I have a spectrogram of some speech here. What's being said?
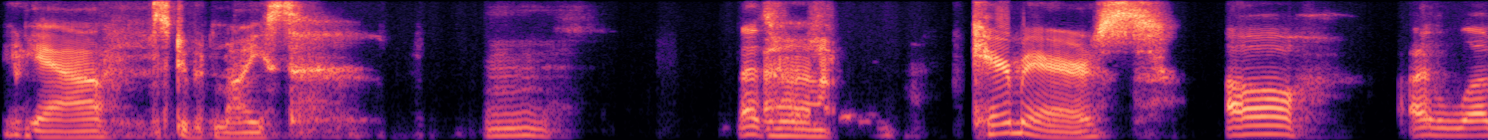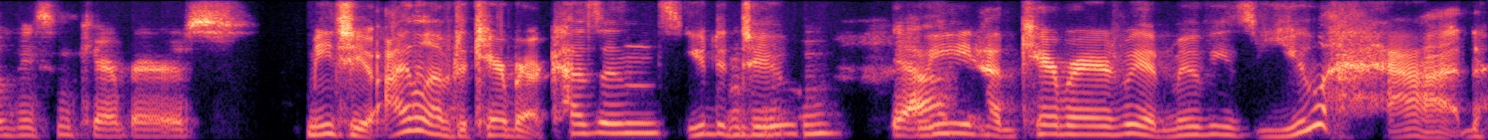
yeah, stupid mice. mm. That's Uh. Care Bears. oh, I love me some Care Bears. Me too. I loved Care Bear Cousins. You did too. Mhm. Yeah, We had Care Bears. We had movies. You had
